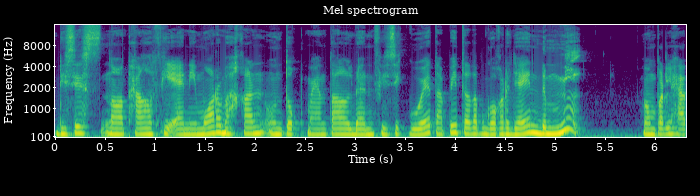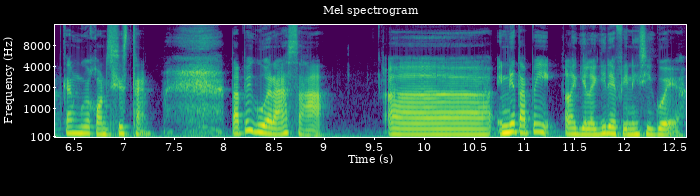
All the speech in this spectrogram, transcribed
This is not healthy anymore bahkan untuk mental dan fisik gue tapi tetap gue kerjain demi memperlihatkan gue konsisten. Tapi gue rasa uh, ini tapi lagi-lagi definisi gue ya.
